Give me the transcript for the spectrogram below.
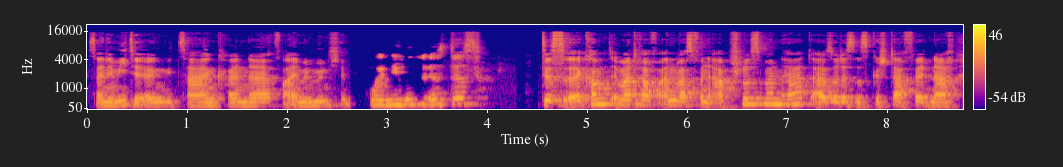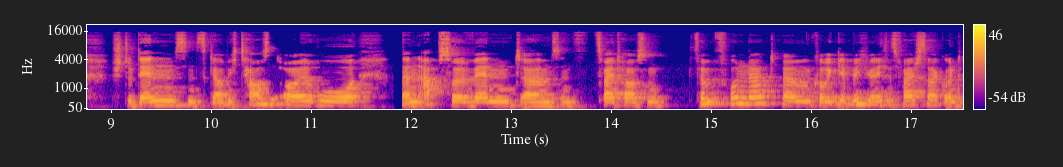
seine Miete irgendwie zahlen können, ne? vor allem in München. Und wie hoch ist das? Das äh, kommt immer darauf an, was für einen Abschluss man hat. Also das ist gestaffelt nach Studenten sind es, glaube ich, 1000 Euro, dann Absolvent ähm, sind 2500, ähm, korrigiert mich, wenn ich das falsch sage. Und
